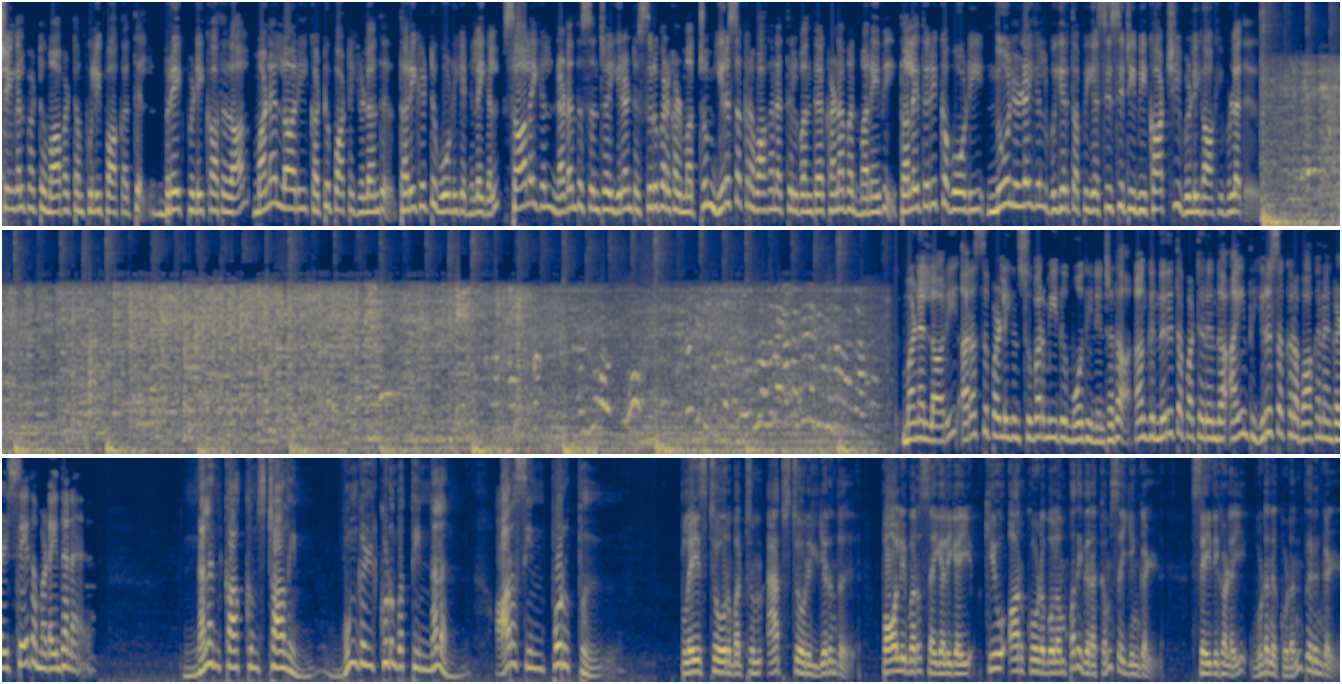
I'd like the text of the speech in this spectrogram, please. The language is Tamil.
செங்கல்பட்டு மாவட்டம் புலிப்பாக்கத்தில் பிரேக் பிடிக்காததால் மணல் லாரி கட்டுப்பாட்டை இழந்து தறிகெட்டு ஓடிய நிலையில் சாலையில் நடந்து சென்ற இரண்டு சிறுவர்கள் மற்றும் இருசக்கர வாகனத்தில் வந்த கணவன் மனைவி தலைதெறிக்க ஓடி நூலிழையில் உயிர் தப்பிய சிசிடிவி காட்சி வெளியாகியுள்ளது. மணல் லாரி அரசு பள்ளியின் சுவர் மீது மோதி நின்றதால் அங்கு நிறுத்தப்பட்டிருந்த ஐந்து இருசக்கர வாகனங்கள் சேதமடைந்தன. நலன் காக்கும் ஸ்டாலின் உங்கள் குடும்பத்தின் நலன் அரசின் பொறுப்பு. பிளே ஸ்டோர் மற்றும் ஆப் ஸ்டோரில் இருந்து பாலிமர் செயலியை கியூஆர் கோடு மூலம் பதிவிறக்கம் செய்யுங்கள். செய்திகளை உடனுக்குடன் பெறுங்கள்.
